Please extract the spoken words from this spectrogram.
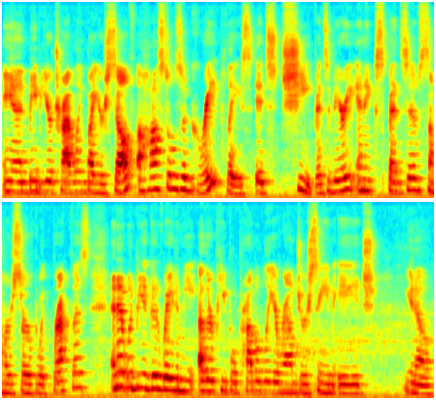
and maybe you're traveling by yourself, a hostel is a great place. It's cheap, it's very inexpensive. Some are served with breakfast, and it would be a good way to meet other people, probably around your same age, you know,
